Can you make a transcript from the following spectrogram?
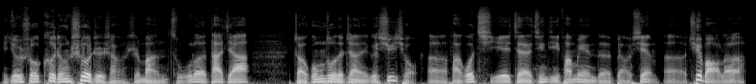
也就是说课程设置上是满足了大家找工作的这样一个需求。呃，法国企业在经济方面的表现，呃，确保了。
